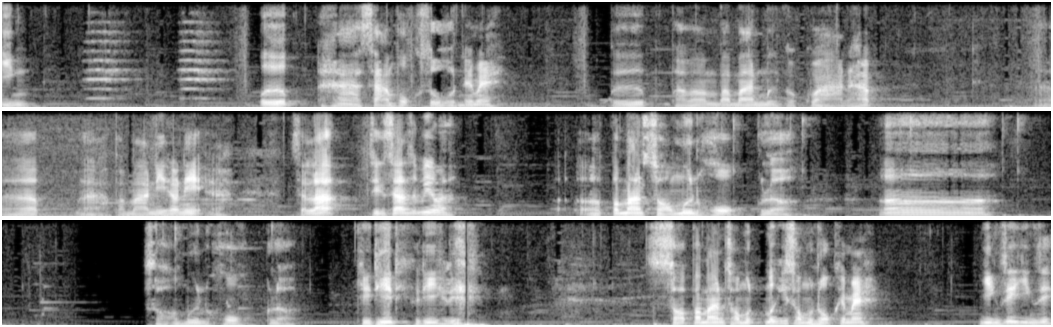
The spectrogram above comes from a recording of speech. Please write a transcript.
ยิงปุ๊บห้าสามหกศูนย์ใช่ไหมปุ๊บประมาณประมาณหมื่นกว่าๆนะครับครับอ่าประมาณนี้เท่านี้อะเสร็จแล้วสิงสารสัตว์วิ่งมาเออประมาณสองหมื่นหกเหรอเออสองหมื่นหกเหรอ กี่ทีกี่ทีกี่ทีสอบประมาณสองเมื่อกี้สองหมื่นหกใช่ไหมยิงสิยิงสิ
